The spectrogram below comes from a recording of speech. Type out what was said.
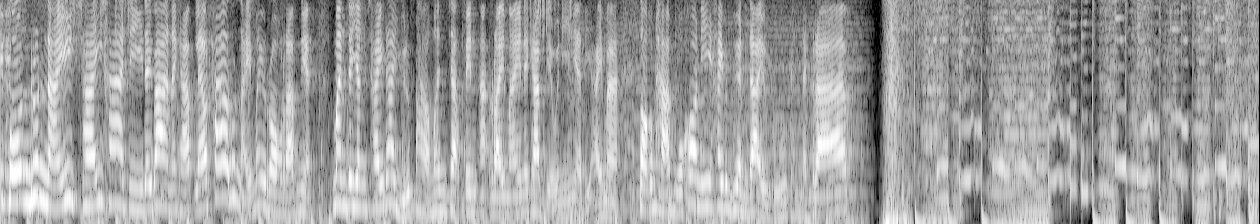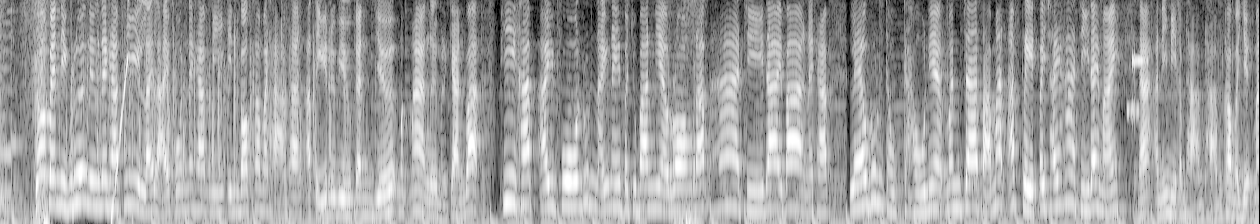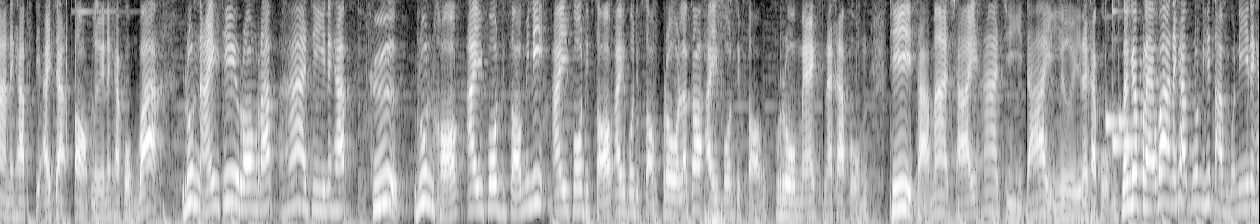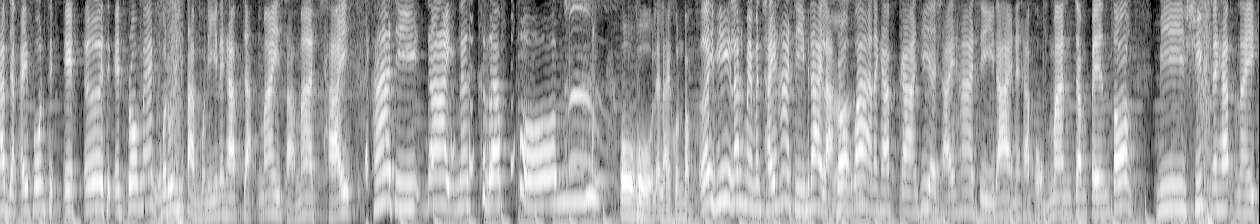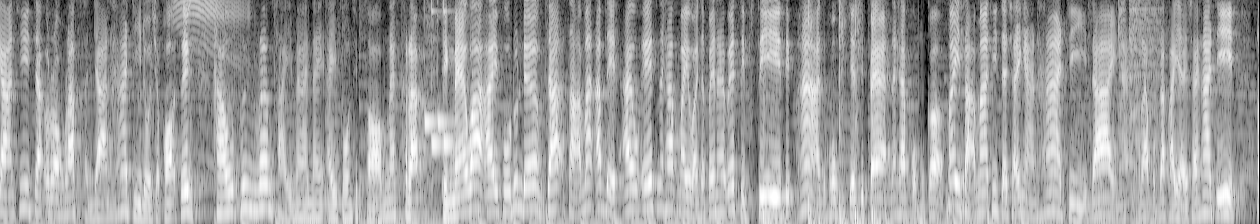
iPhone รุ่นไหนใช้ 5G ได้บ้างนะครับ แล้วถ้ารุ่นไหนไม่รองรับเนี่ย มันจะยังใช้ได้อยู่หรือเปล่า มันจะเป็นอะไรไหมนะครับ เดี๋ยววันนี้เนี่ยตีไอมาตอบคำถามหัวข้อนี้ให้เพื่อนๆได้รู้กันนะครับ ก็เป็นอีกเรื่องหนึ่งนะครับที่หลาย ๆ คนนะครับมีอินบ็อกเข้ามาถามทางอติรีวิวกันเยอะมาก ๆ เลยเหมือนกันว่า พี่ครับ iPhone รุ่นไหนในปัจจุบันเนี่ยรองรับ 5G ได้บ้างนะครับ แล้วรุ่นเก่า ๆ เนี่ยมันจะสามารถอัปเกรดไปใช้ 5G ได้ไหมนะอันนี้มีคำถามถามเข้ามาเยอะมากนะครับเดี๋ยวไอจะตอบเลยนะครับผมว่ารุ่นไหนที่รองรับ 5G นะครับคือรุ่นของ iPhone 12 mini iPhone 12 iPhone 12 Pro แล้วก็ iPhone 12 Pro Max นะครับผมที่สามารถใช้ 5G ได้เลยนะครับผมนั่นก็แปลว่านะครับรุ่นที่ต่ำกว่านี้นะครับอย่าง iPhone 11 เออ11 Pro Max หรือว่ารุ่นที่ต่ำกว่านี้นะครับจะไม่สามารถใช้ 5G ได้นะครับผมโอ้โห หลาย ๆ คนแบบ เอ้ยพี่ แล้วทำไมมันใช้ 5G ไม่ได้ล่ะ เพราะว่านะครับ การที่จะใช้ 5G ได้นะครับผม มันจำเป็นต้อง มีชิปนะครับในการที่จะรองรับสัญญาณ 5G โดยเฉพาะ ซึ่งเขาเพิ่งเริ่มใส่มาใน iPhone 12 นะครับ ถึงแม้ว่า iPhone รุ่นเดิม จะสามารถอัปเดต iOS นะครับ ไม่ว่าจะเป็น iOS 14 15 16 17 18 นะครับ ผมก็ไม่สามารถที่จะใช้งาน 5G ได้นะครับ ผมถ้าใครอยากจะใช้ 5G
